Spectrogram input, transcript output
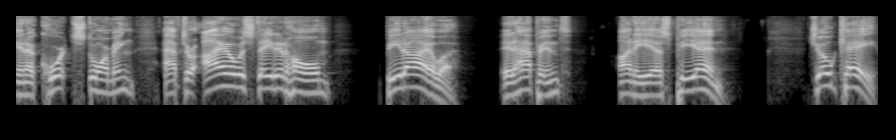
in a court storming after Iowa State at home beat Iowa. It happened on ESPN. Joe Kay,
